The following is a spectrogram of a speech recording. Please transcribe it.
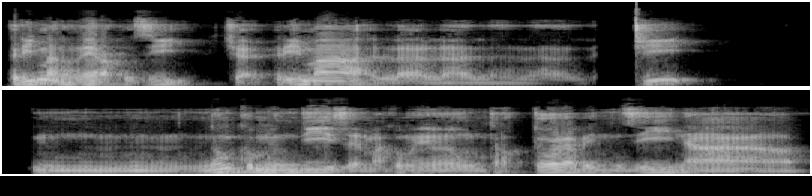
Prima non era così, cioè prima la, la, la, G mh, mm, non come un diesel, ma come un trattore a benzina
